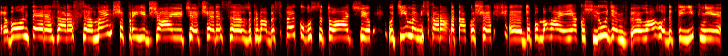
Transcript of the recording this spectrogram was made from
Е, Волонтери зараз е, менше приїжджають е, через зокрема безпекову ситуацію. Утім, міська рада також допомагає якось людям лагодити їхні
